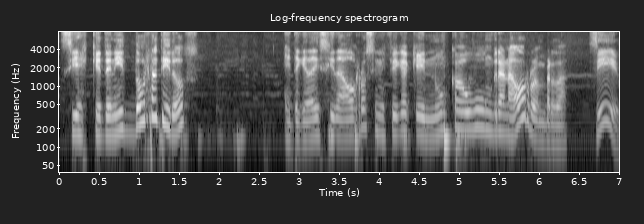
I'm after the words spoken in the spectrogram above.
si es que tenéis dos retiros y te quedáis sin ahorro, significa que nunca hubo un gran ahorro, en verdad. Sí,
